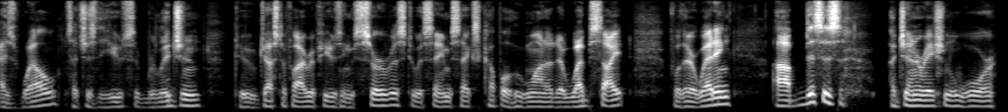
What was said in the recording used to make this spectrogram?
as well, such as the use of religion to justify refusing service to a same sex couple who wanted a website for their wedding. Uh, this is a generational war,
